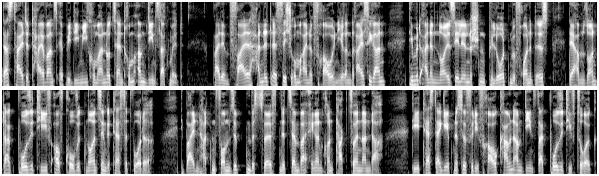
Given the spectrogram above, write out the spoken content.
Das teilte Taiwans Epidemie-Kommandozentrum am Dienstag mit. Bei dem Fall handelt es sich um eine Frau in ihren 30ern, die mit einem neuseeländischen Piloten befreundet ist, der am Sonntag positiv auf Covid-19 getestet wurde. Die beiden hatten vom 7. bis 12. Dezember engen Kontakt zueinander. Die Testergebnisse für die Frau kamen am Dienstag positiv zurück.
